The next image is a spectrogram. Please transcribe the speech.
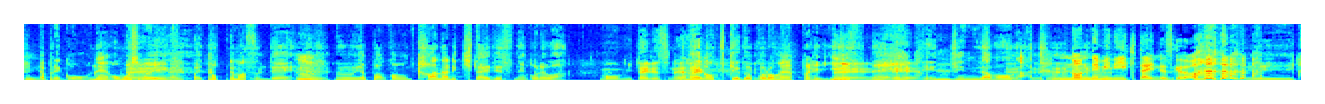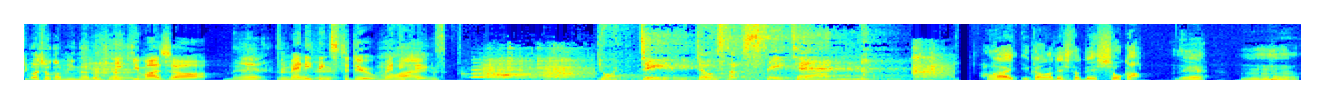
うんやっぱりこうね、面白い映画いっぱい撮ってますんで、うんうんやっぱこのかなり期待ですね、これは。もう見たいですね目の付けどころがやっぱりいいですねえ。えエンジンザボーガーっていうのがね飲んでみに行きたいんですけど。えー行きましょうか、みんなで。行きましょねう。Many things to do. Many はい things. Your daily dose of Satan. はい、いかがでしたでしょうか。ね、うん。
